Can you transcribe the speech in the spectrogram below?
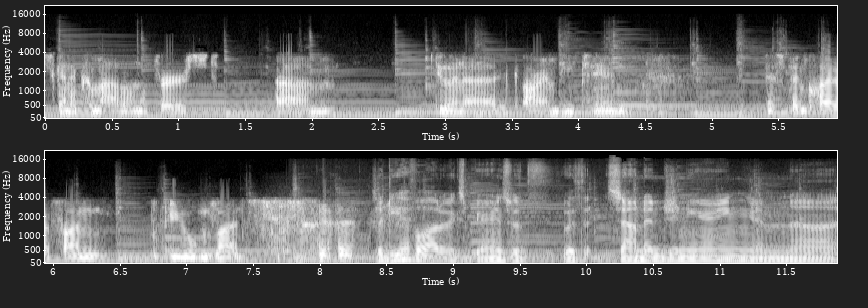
is going to come out on the first, um, doing a R&B tune. It's been quite a fun few months. So do you have a lot of experience with, with sound engineering and uh,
